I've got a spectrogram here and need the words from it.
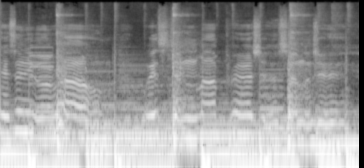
chasing you around, wasting my precious energy.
